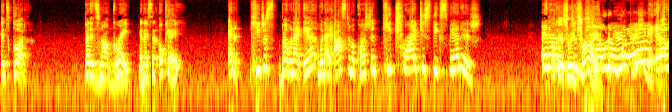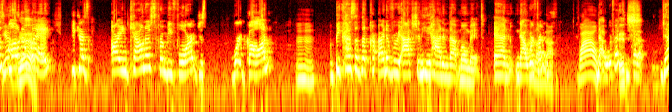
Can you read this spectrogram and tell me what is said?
it's good, but it's not mm. great. And I said, Okay. And he just, but when I when I asked him a question, he tried to speak Spanish. And I was so he just tried. blown I mean, I away. appreciate and I was Yeah. blown Yeah. away because our encounters from before just were gone Mm-hmm. because of the kind of reaction he had in that moment. And now we're friends. that. Wow. Now we're friends. It's- yeah.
